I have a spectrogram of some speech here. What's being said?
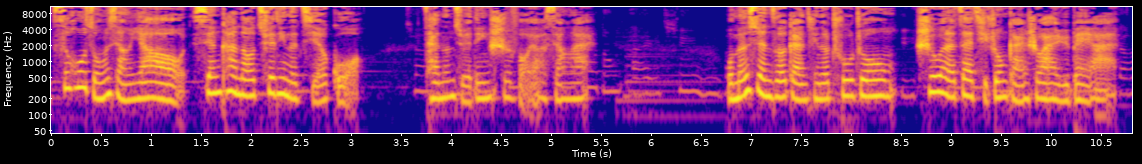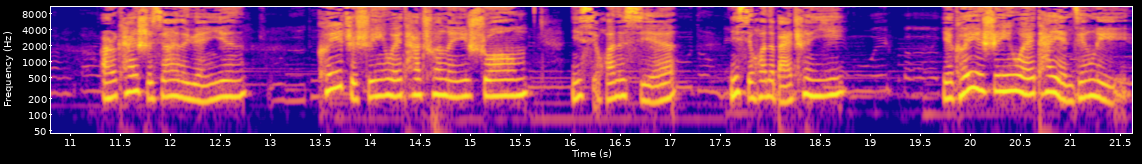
似乎总想要先看到确定的结果，才能决定是否要相爱。我们选择感情的初衷是为了在其中感受爱与被爱，而开始相爱的原因，可以只是因为他穿了一双你喜欢的鞋。你喜欢的白衬衣，也可以是因为他眼睛里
